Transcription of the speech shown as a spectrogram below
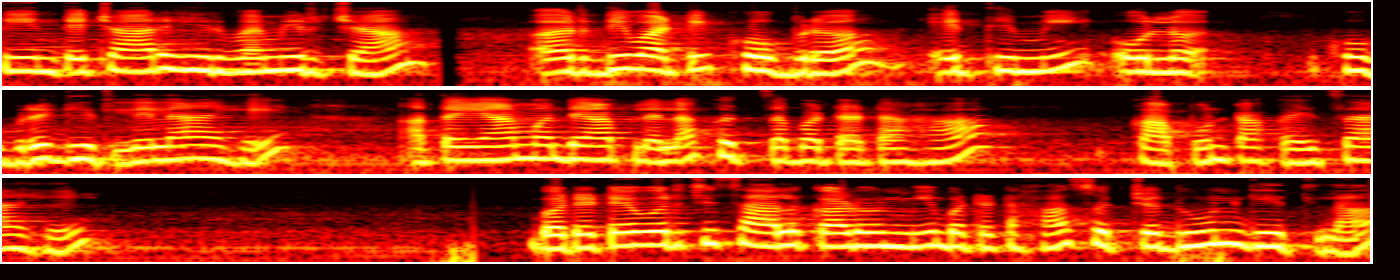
तीन ते चार हिरव्या मिरच्या अर्धी वाटी खोबरं येथे मी ओलं खोबरं घेतलेलं आहे. आता यामध्ये आपल्याला कच्चा बटाटा हा कापून टाकायचा आहे. बटाट्यावरची साल काढून मी बटाटा हा स्वच्छ धुवून घेतला.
